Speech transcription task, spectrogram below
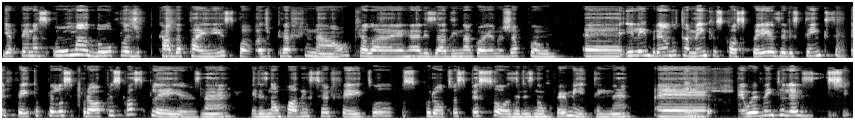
E apenas uma dupla de cada país pode para a final, que ela é realizada em Nagoya, no Japão. É, e lembrando também que os cosplayers eles têm que ser feitos pelos próprios cosplayers, né? Eles não podem ser feitos por outras pessoas, eles não permitem, né? É, o evento ele existe,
